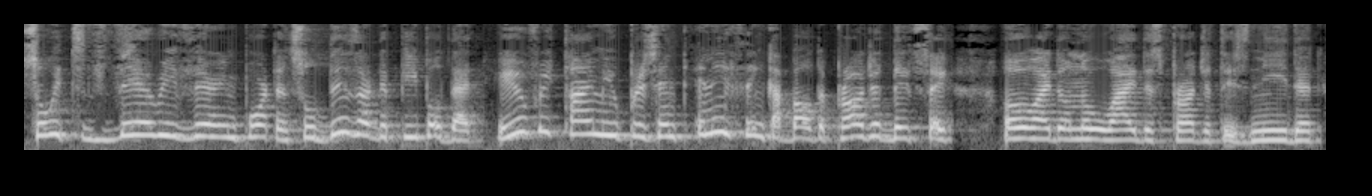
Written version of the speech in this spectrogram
So it's very, very important. So these are the people that every time you present anything about the project, they say, Oh, I don't know why this project is needed.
